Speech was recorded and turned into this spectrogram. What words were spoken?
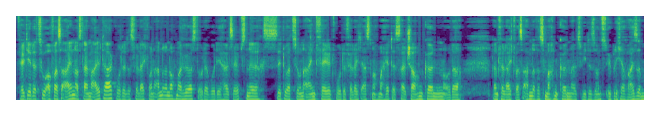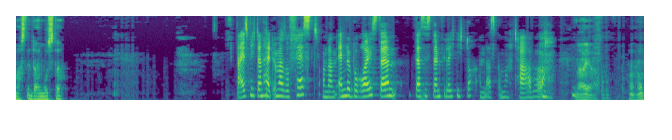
Fällt dir dazu auch was ein aus deinem Alltag, wo du das vielleicht von anderen nochmal hörst oder wo dir halt selbst eine Situation einfällt, wo du vielleicht erst nochmal hättest halt schauen können oder dann vielleicht was anderes machen können, als wie du sonst üblicherweise machst in deinem Muster? Ich beiß mich dann halt immer so fest und am Ende bereue ich dann, dass ich es dann vielleicht nicht doch anders gemacht habe. Naja. Ah,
